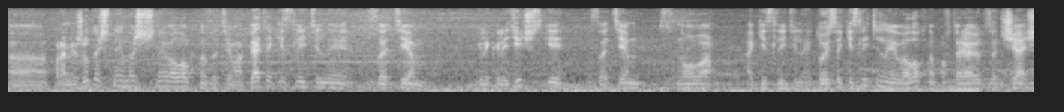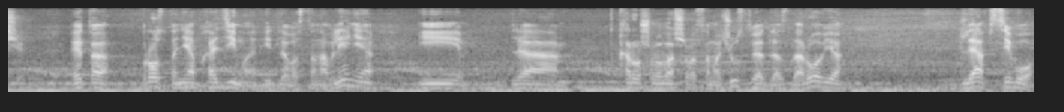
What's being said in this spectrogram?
э, промежуточные мышечные волокна, затем опять окислительные, затем гликолитические, затем снова окислительные. То есть окислительные волокна повторяются чаще. Это просто необходимо и для восстановления, и для хорошего вашего самочувствия, для здоровья, для всего,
